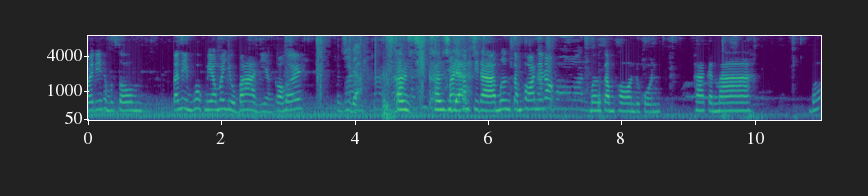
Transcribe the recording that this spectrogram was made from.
วัสดีท่านผู้ชมตอนนี้พวกเมียวมาอยู่บ้านเอียงก็เฮ้ยคำสิดาบ้านคำสิบ้านดาคำสีดาเมืองจำพรเนี่ยเนาะเมืองจำพรทุกคนพากันมาเบิ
